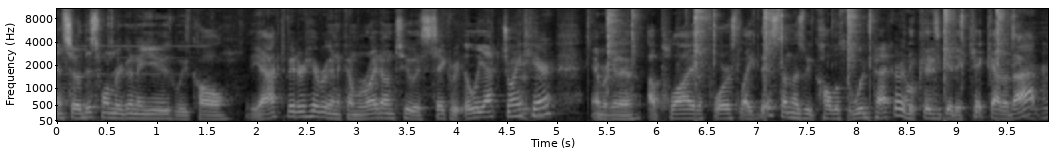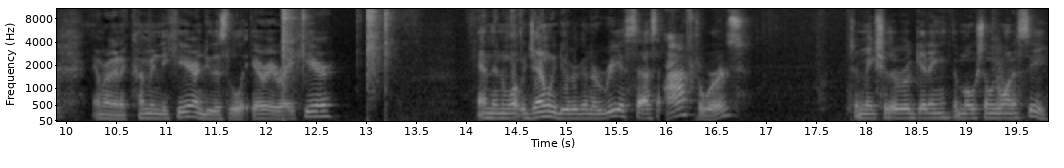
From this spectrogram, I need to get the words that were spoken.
And so this one we're going to use, we call the activator here. We're going to come right onto a sacroiliac joint mm-hmm. here, and we're going to apply the force like this. Sometimes we call this the woodpecker. Okay. The kids get a kick out of that. Mm-hmm. And we're going to come into here and do this little area right here. And then what we generally do, we're going to reassess afterwards to make sure that we're getting the motion we want to see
